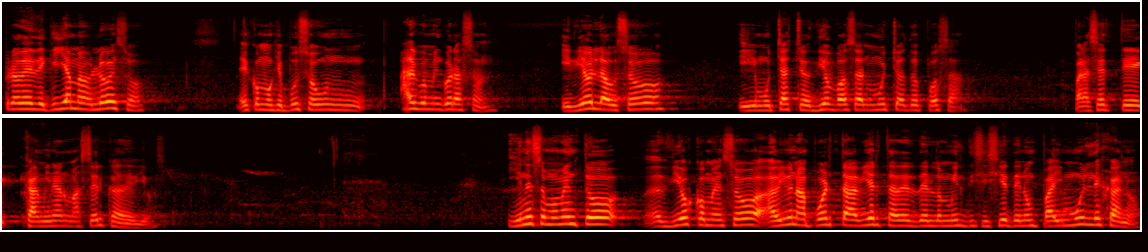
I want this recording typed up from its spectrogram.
pero desde que ella me habló eso, es como que puso un, algo en mi corazón. Y Dios la usó. Y muchachos, Dios va a usar mucho a tu esposa para hacerte caminar más cerca de Dios. Y en ese momento eh, Dios comenzó, había una puerta abierta desde el 2017 en un país muy lejano,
